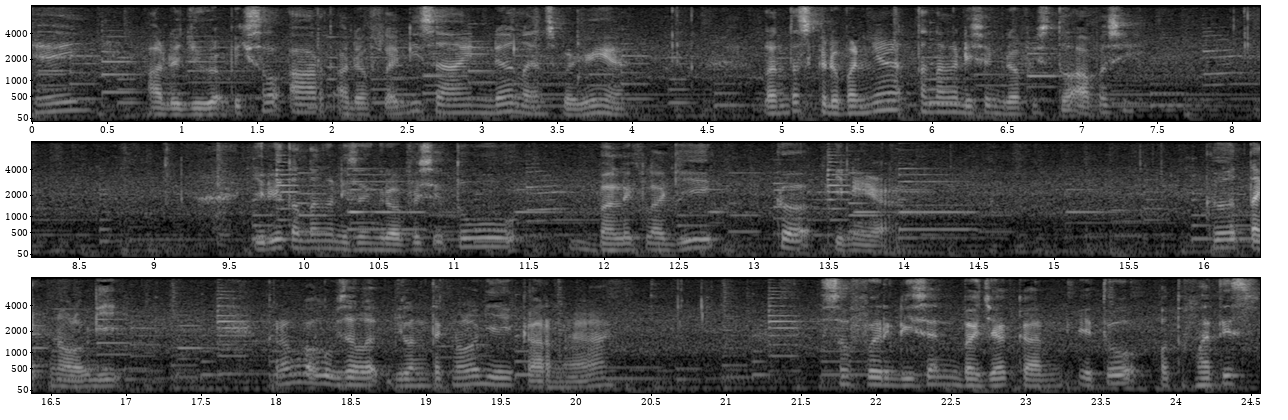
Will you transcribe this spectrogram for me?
Oke, ada juga pixel art, ada flat design, dan lain sebagainya. Lantas ke depannya tantangan desain grafis itu apa sih? jadi tantangan desain grafis itu balik lagi ke ini ya ke teknologi kenapa aku bisa bilang teknologi karena software desain bajakan itu otomatis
